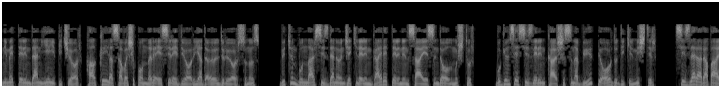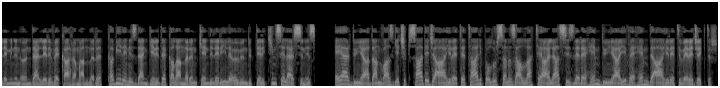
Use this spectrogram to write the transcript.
Nimetlerinden yiyip içiyor, halkıyla savaşıp onları esir ediyor ya da öldürüyorsunuz. Bütün bunlar sizden öncekilerin gayretlerinin sayesinde olmuştur. Bugünse sizlerin karşısına büyük bir ordu dikilmiştir. Sizler Arap aleminin önderleri ve kahramanları, kabilenizden geride kalanların kendileriyle övündükleri kimselersiniz. Eğer dünyadan vazgeçip sadece ahirete talip olursanız Allah Teala sizlere hem dünyayı ve hem de ahireti verecektir.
